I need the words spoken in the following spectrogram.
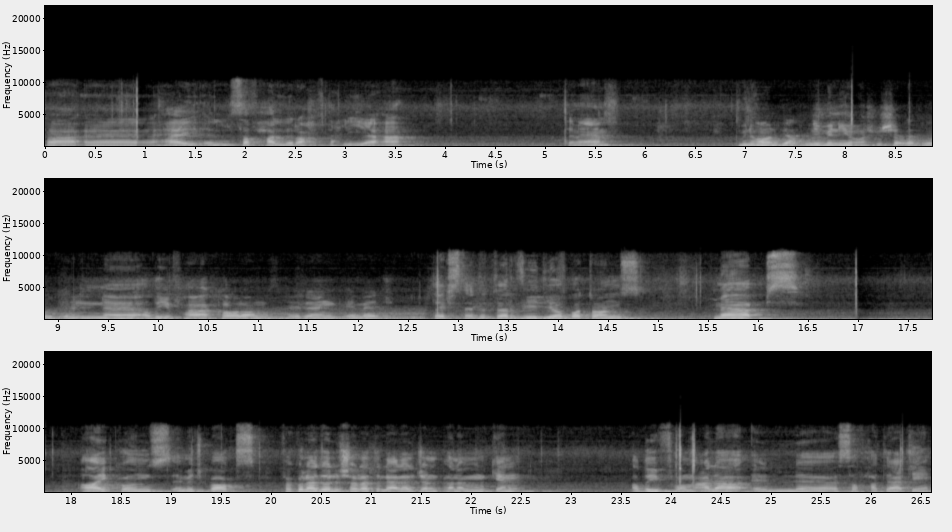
فهاي الصفحة اللي راح يفتح لي إياها. تمام؟ من هون بيعطيني منيو شو الشغلات اللي ممكن أضيفها؟ columns heading image text editor video buttons maps icons image box. فكل هدول الشغلات اللي على الجنب أنا ممكن أضيفهم على الصفحة تاعتي.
